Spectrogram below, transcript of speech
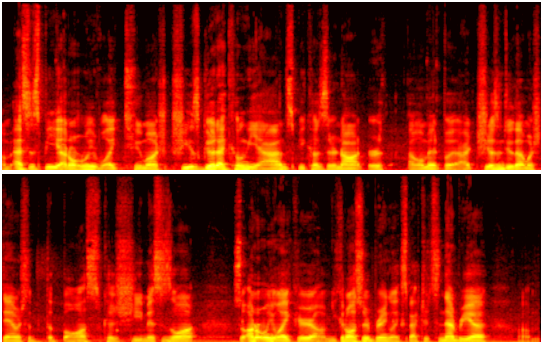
Um, SSB I don't really like too much. She is good at killing the ads because they're not Earth Element, but I, she doesn't do that much damage to the boss because she misses a lot. So I don't really like her. Um, you can also bring like Spectre Tenebria. Um,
